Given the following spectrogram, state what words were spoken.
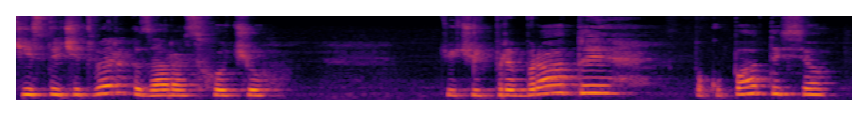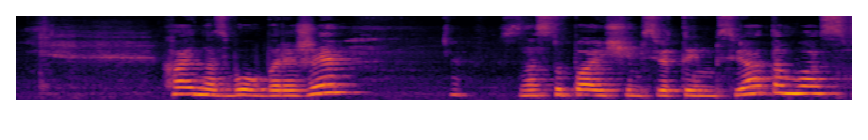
Чистий четверг. Зараз хочу чуть-чуть прибрати, покупатися. Хай нас Бог береже. З наступаючим святим святом вас.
